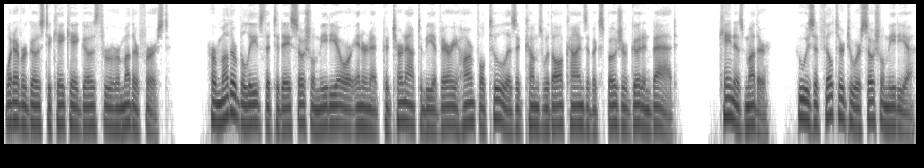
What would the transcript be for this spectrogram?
Whatever goes to KK goes through her mother first. Her mother believes that today's social media or internet could turn out to be a very harmful tool as it comes with all kinds of exposure, good and bad. Kana's mother, who is a filter to her social media,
